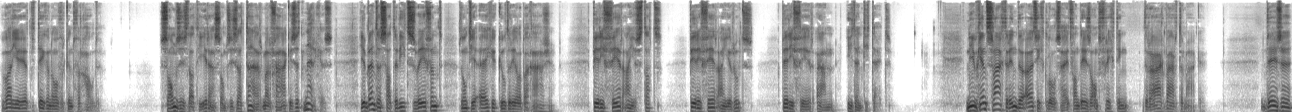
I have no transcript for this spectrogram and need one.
waar je het tegenover kunt verhouden. Soms is dat hier en soms is dat daar, maar vaak is het nergens. Je bent een satelliet zwevend rond je eigen culturele bagage, perifeer aan je stad, perifeer aan je roots, perifeer aan identiteit. Nieuw-Gent slaagt erin de uitzichtloosheid van deze ontwrichting draagbaar te maken. Deze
